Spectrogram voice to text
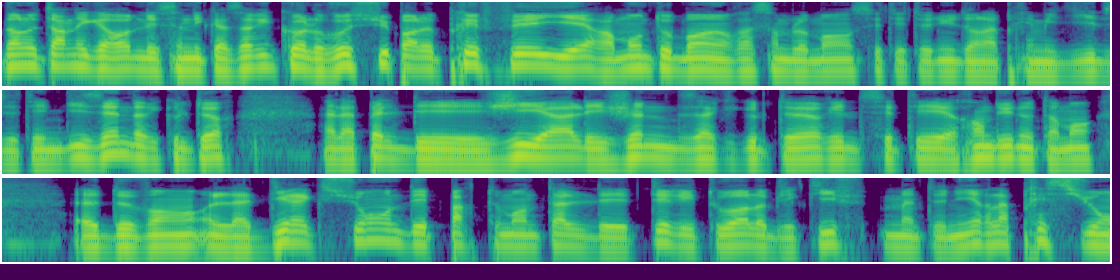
Dans le Tarn-et-Garonne, les syndicats agricoles reçus par le préfet hier à Montauban, un rassemblement s'était tenu dans l'après-midi. Ils étaient une dizaine d'agriculteurs à l'appel des JA, les jeunes agriculteurs. Ils s'étaient rendus notamment euh, devant la direction départementale des territoires. L'objectif, maintenir la pression.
